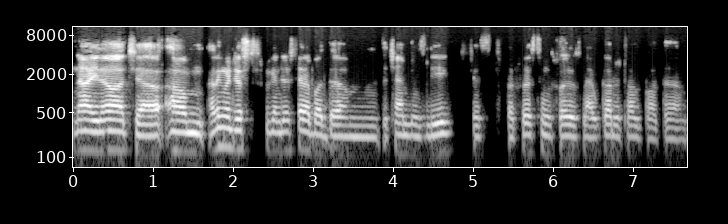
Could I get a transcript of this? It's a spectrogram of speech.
No, you know what? Yeah, um, I think we just we can just chat about the um, the Champions League. Just but first things first, like we've got to talk about the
